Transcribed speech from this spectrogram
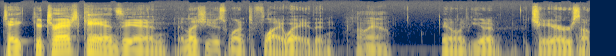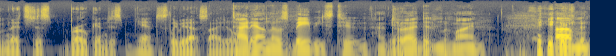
Take your trash cans in, unless you just want it to fly away. Then, Oh yeah. You know, if you get a, a chair or something that's just broken, just, yeah, just leave it outside. It'll- Tie down those babies too. That's what I did with mine. Um,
